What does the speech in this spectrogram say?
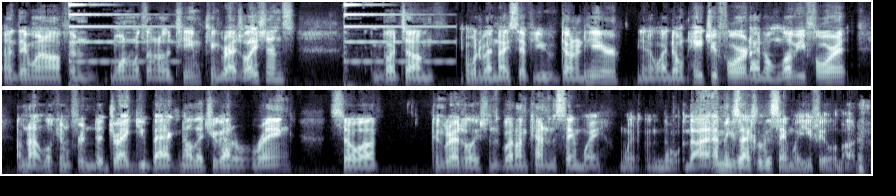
uh, they went off and won with another team. Congratulations. But um, it would have been nice if you've done it here. You know, I don't hate you for it. I don't love you for it. I'm not looking for to drag you back now that you got a ring. So uh, congratulations, but I'm kind of the same way. I'm exactly the same way you feel about it.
